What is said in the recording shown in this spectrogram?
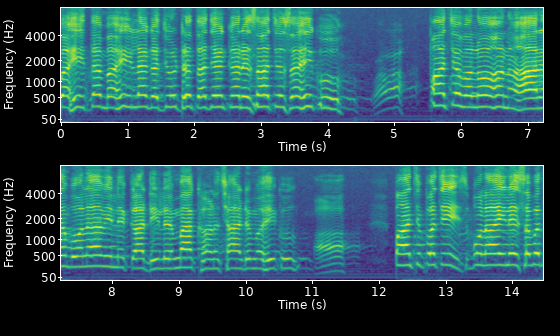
બહી ત બહી લગ જૂઠ તજે કરે સાચ સહી કુ પાંચ વલોહન હાર બોલાવીને કાઢી લે માખણ છાંડ મહીકુ. પાંચ પચીસ બોલાઈ લે શબ્દ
